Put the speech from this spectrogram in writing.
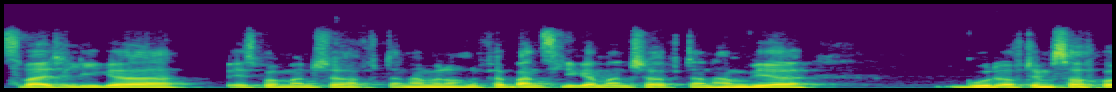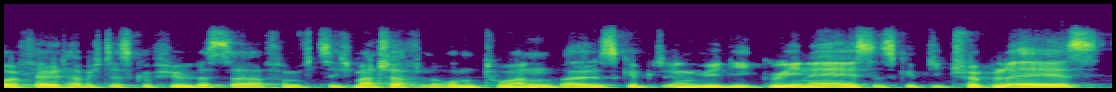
zweite Liga Baseballmannschaft, dann haben wir noch eine Verbandsligamannschaft, dann haben wir gut auf dem Softballfeld habe ich das Gefühl, dass da 50 Mannschaften rumtouren, weil es gibt irgendwie die Green A's, es gibt die Triple A's,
